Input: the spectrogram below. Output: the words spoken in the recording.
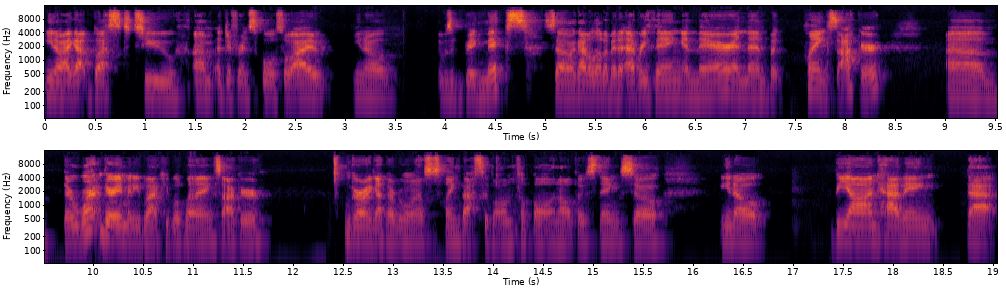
you know, I got bused to um, a different school. So I, you know, it was a big mix. So I got a little bit of everything in there. And then, but playing soccer, um, there weren't very many black people playing soccer. Growing up, everyone else was playing basketball and football and all those things. So, you know, beyond having that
